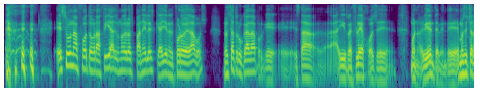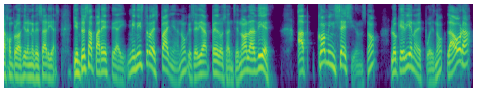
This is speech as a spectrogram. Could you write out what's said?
es una fotografía de uno de los paneles que hay en el foro de Davos. No está trucada porque eh, está hay reflejos. bueno, evidentemente, hemos hecho las comprobaciones necesarias. Y entonces aparece ahí, ministro de España, ¿no? Que sería Pedro Sánchez, ¿no? A las 10. Upcoming sessions, ¿no? Lo que viene después, ¿no? La hora.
